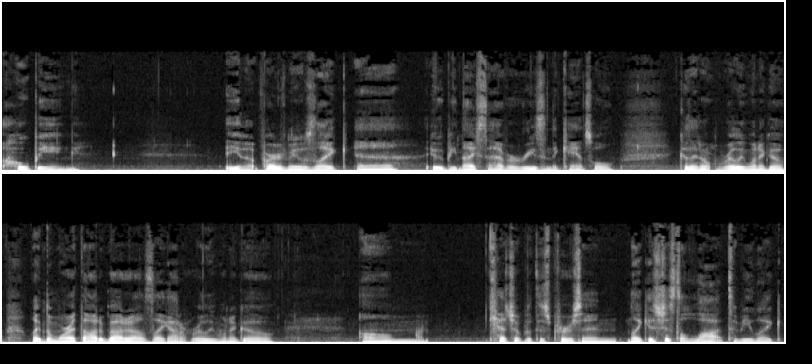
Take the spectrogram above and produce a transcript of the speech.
hoping you know, part of me was like, eh, it would be nice to have a reason to cancel because I don't really want to go. Like the more I thought about it, I was like, I don't really want to go. Um, catch up with this person. Like it's just a lot to be like,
